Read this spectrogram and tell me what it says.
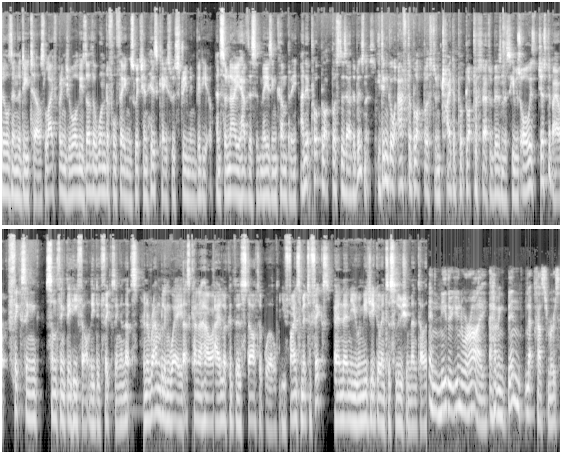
fills in the details. Life brings you all these other wonderful things, which in his case was streaming video. And so now you have this amazing company and it put Blockbusters out of business. He didn't go after Blockbuster and try to put Blockbuster out of business. He was always just about fixing something that he felt needed fixing. And that's in a rambling way. That's kind of how I look at the startup world. You find something to fix and then you immediately go into solution mentality. And neither you nor I, having been net customers,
